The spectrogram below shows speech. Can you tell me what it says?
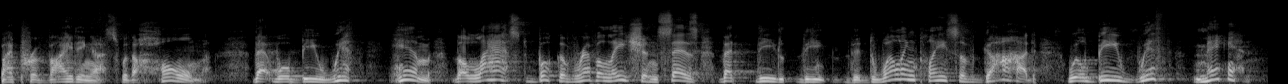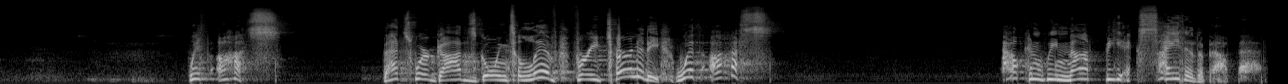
by providing us with a home that will be with him. The last book of Revelation says that the, the, the dwelling place of God will be with man with us. That's where God's going to live for eternity with us. How can we not be excited about that?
